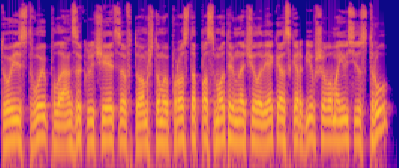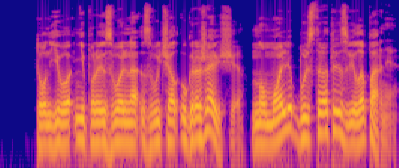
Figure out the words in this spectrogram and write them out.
«То есть твой план заключается в том, что мы просто посмотрим на человека, оскорбившего мою сестру?» Тон его непроизвольно звучал угрожающе, но Молли быстро отрезвила парня.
